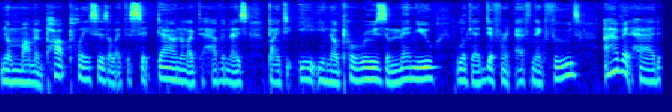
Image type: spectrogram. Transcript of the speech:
you know, mom and pop places. I like to sit down. I like to have a nice bite to eat, you know, peruse the menu, look at different ethnic foods. I haven't had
